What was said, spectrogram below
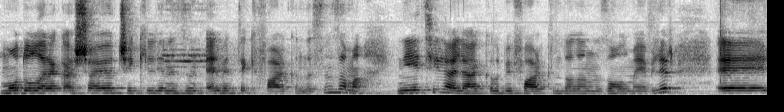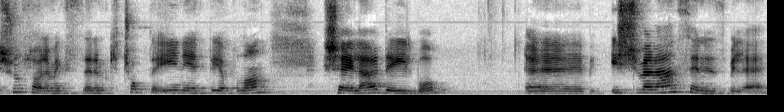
mod olarak aşağıya çekildiğinizin elbette ki farkındasınız ama niyetiyle alakalı bir farkındalığınız olmayabilir. Ee, şunu söylemek isterim ki çok da iyi niyetli yapılan şeyler değil bu. Ee, işverenseniz bile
